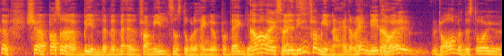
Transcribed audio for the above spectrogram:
köpa sådana här bilder med, en familj som står och hänger upp på väggen. Ja, exakt. Är det din familj? Nej, de hängde, det Ja. var ju ramen. Det står ju...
